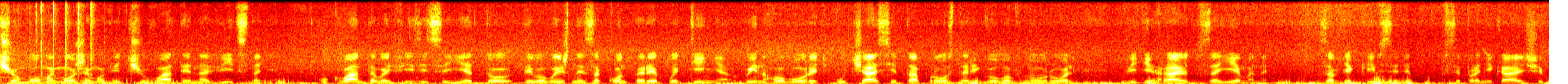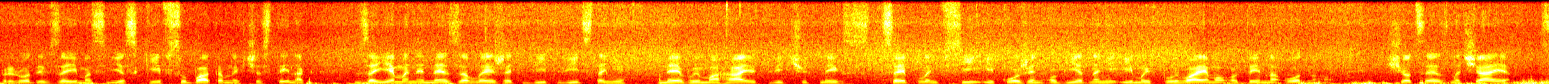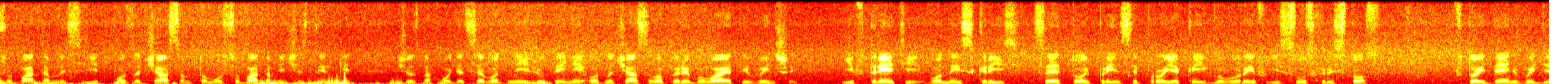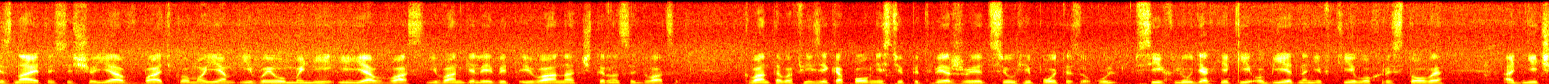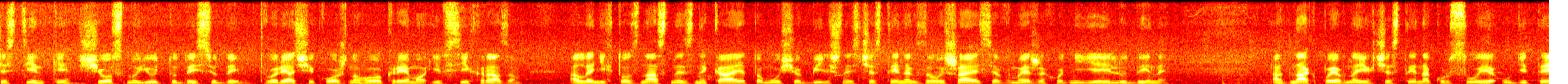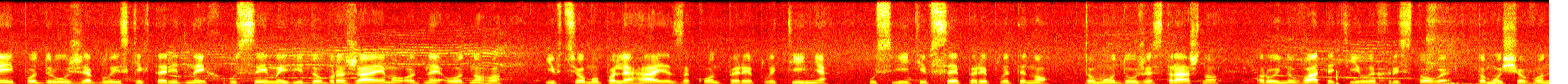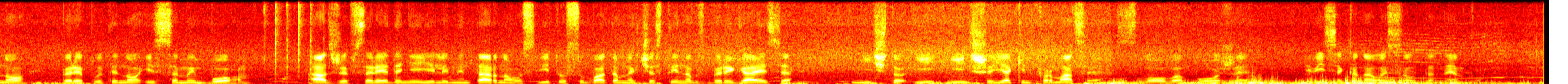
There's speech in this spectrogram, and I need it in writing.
Чому ми можемо відчувати на відстані? У квантовій фізиці є дивовижний закон переплетіння. Він говорить, у часі та просторі головну роль відіграють взаємини. Завдяки всепроникаючій природі взаємозв'язків субатомних частинок взаємини не залежать від відстані, не вимагають відчутних сцеплень, всі і кожен об'єднані, і ми впливаємо один на одного. Що це означає? Субатомний світ поза часом, тому субатомні частинки, що знаходяться в одній людині, одночасово перебувають і в іншій. І в третій вони скрізь. Це той принцип, про який говорив Ісус Христос. В той день ви дізнаєтеся, що я в батько моєм, і ви у мені, і я в вас. Євангеліє від Івана 14.20. Квантова фізика повністю підтверджує цю гіпотезу у всіх людях, які об'єднані в тіло Христове, одні частинки, що снують туди-сюди, творячи кожного окремо і всіх разом. Але ніхто з нас не зникає, тому що більшість частинок залишається в межах однієї людини. Однак певна їх частина курсує у дітей, подружжя, близьких та рідних. Уси ми відображаємо одне одного, і в цьому полягає закон переплетіння. У світі все переплетено. Тому дуже страшно руйнувати тіло Христове, тому що воно переплетено із самим Богом. Адже всередині елементарного світу субатомних частинок зберігається нічто і інше, як інформація, Слово Боже. Дивіться канали Салтаненко.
